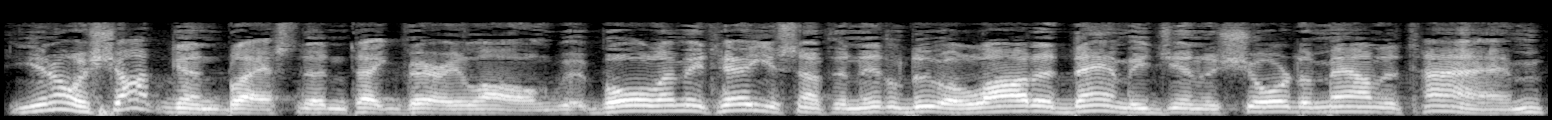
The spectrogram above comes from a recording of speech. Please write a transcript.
you know, a shotgun blast doesn't take very long, but boy, let me tell you something. It'll do a lot of damage in a short amount of time.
